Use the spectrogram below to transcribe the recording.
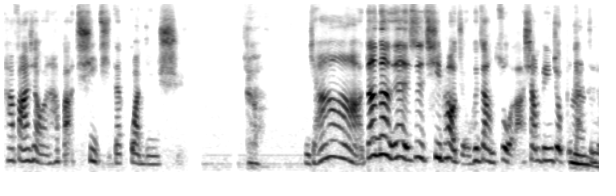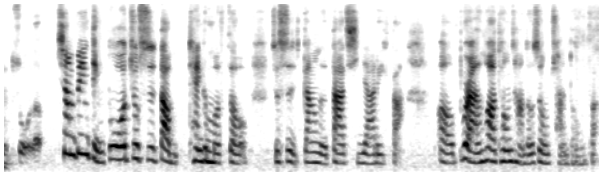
它发酵完它把气体再灌进去。呀，但但那也是气泡酒会这样做啦，香槟就不敢这么做了。嗯、香槟顶多就是到 tank method，就是刚刚的大气压力法，呃，不然的话通常都是用传统法。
